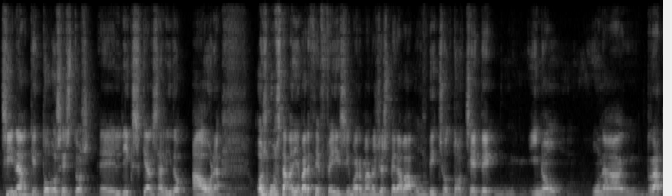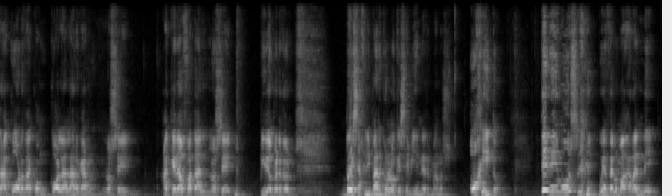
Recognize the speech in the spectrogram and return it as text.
china que todos estos eh, leaks que han salido ahora. ¿Os gusta? A mí me parece feísimo, hermanos. Yo esperaba un bicho tochete y no una rata gorda con cola larga. No, sé, ha quedado fatal, lo sé. Pido perdón. Vais a flipar con lo que se viene, hermanos. ¡Ojito! Tenemos, voy a hacerlo más grande,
